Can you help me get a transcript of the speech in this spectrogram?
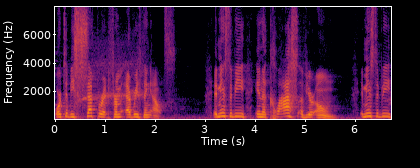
or to be separate from everything else. It means to be in a class of your own. It means to be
